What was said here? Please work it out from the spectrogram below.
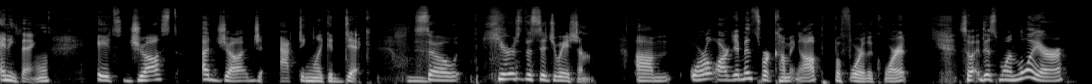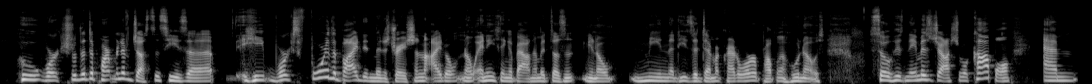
anything. It's just a judge acting like a dick. So here's the situation um, oral arguments were coming up before the court. So this one lawyer who works for the Department of Justice, he's a he works for the Biden administration. I don't know anything about him. It doesn't, you know, mean that he's a Democrat or a Republican. Who knows? So his name is Joshua Koppel, and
